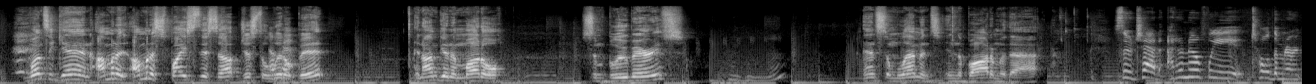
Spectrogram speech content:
once again, I'm gonna I'm gonna spice this up just a little bit, and I'm gonna muddle some blueberries Mm-hmm. and some lemons in the bottom of that. So, Chad, I don't know if we told them or,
